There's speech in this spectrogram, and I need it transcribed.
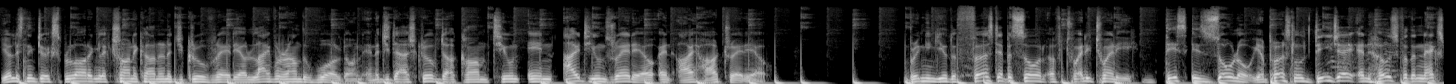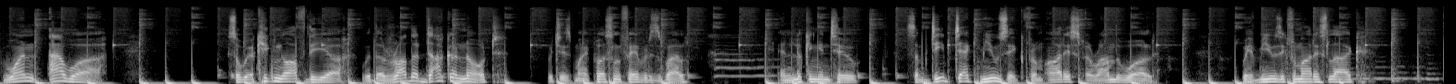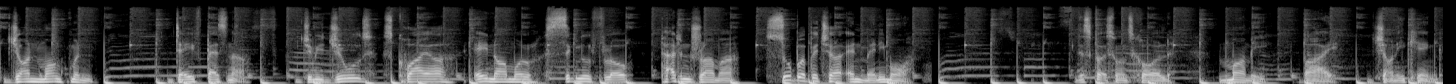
You're listening to Exploring Electronica on Energy Groove Radio, live around the world on energy-groove.com, TuneIn, iTunes Radio, and iHeartRadio. Bringing you the first episode of 2020. This is Zolo, your personal DJ and host for the next one hour. So we're kicking off the year with a rather darker note, which is my personal favorite as well, and looking into some deep tech music from artists around the world. We have music from artists like John Monkman, Dave Pesner, Jimi Jules, Squire, A Normal, Signal Flow, Pattern Drama, Superpitcher, and many more. This first one's called Mommy by Johnny King.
